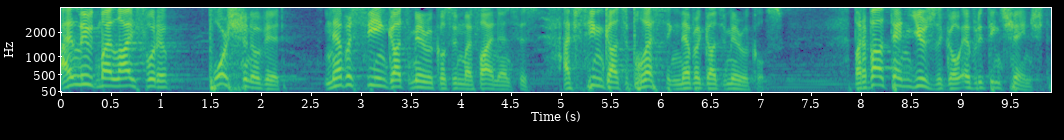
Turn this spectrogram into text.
I lived my life for a portion of it never seeing God's miracles in my finances. I've seen God's blessing, never God's miracles. But about 10 years ago, everything changed.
